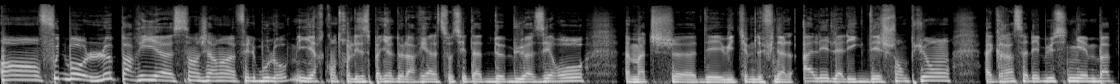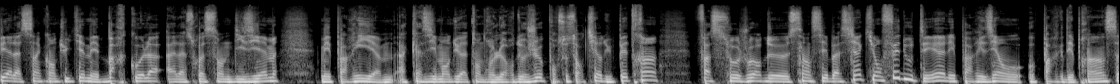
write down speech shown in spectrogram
En football, le Paris Saint-Germain a fait le boulot hier contre les Espagnols de la Real Sociedad 2 buts à 0. Un match des huitièmes de finale aller de la Ligue des Champions. Grâce à des buts signés Mbappé à la 58e et Barcola à la 70e. Mais Paris a quasiment dû attendre l'heure de jeu pour se sortir du pétrin face aux joueurs de Saint-Sébastien qui ont fait douter les Parisiens au, au Parc des Princes.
